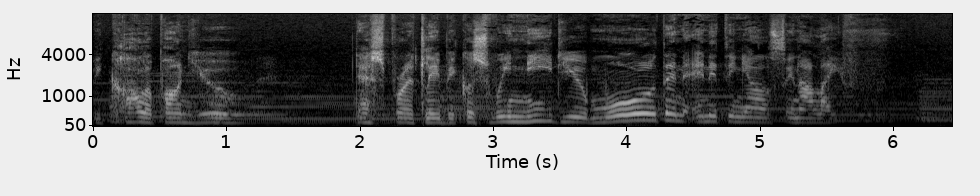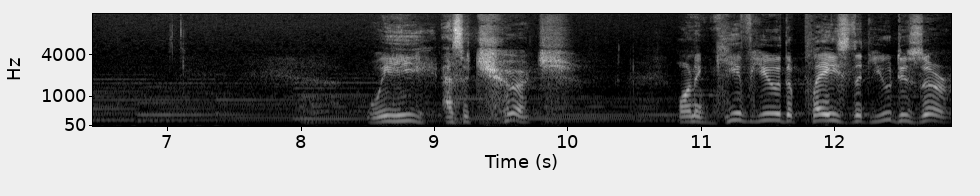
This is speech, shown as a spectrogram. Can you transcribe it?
We call upon you desperately because we need you more than anything else in our life. We, as a church, want to give you the place that you deserve.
